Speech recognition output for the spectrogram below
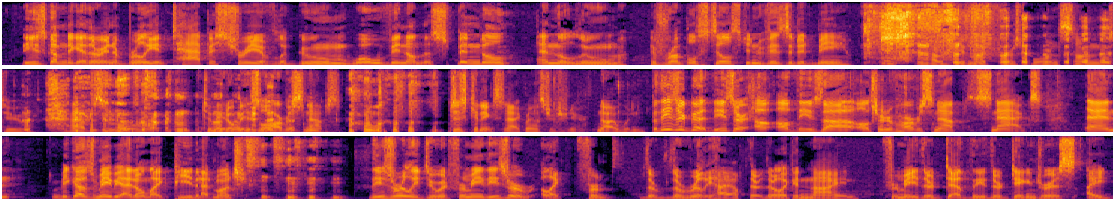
These come together in a brilliant tapestry of legume woven on the spindle and the loom. If Rumpelstiltskin visited me, I would give my firstborn son to have some more tomato basil harvest snaps. Just kidding, Snackmaster Jr. No, I wouldn't. But these are good. These are uh, of these uh, alternative harvest snap snacks, and because maybe I don't like pea that much. these really do it for me. These are like for they're, they're really high up there. They're like a nine for me. They're deadly. They're dangerous. I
